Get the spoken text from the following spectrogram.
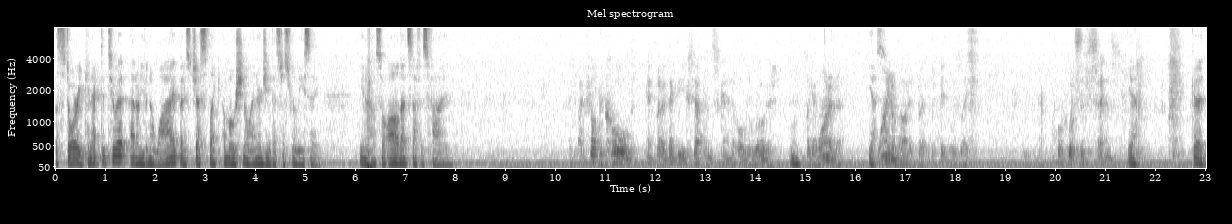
a story connected to it. I don't even know why, but it's just like emotional energy that's just releasing. You know, so all that stuff is fine. Felt the cold, but I think the acceptance kind of overrode it. Mm. It's like I wanted to Yes. whine about it, but it was like, wh- what's the sense? Yeah. Good.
